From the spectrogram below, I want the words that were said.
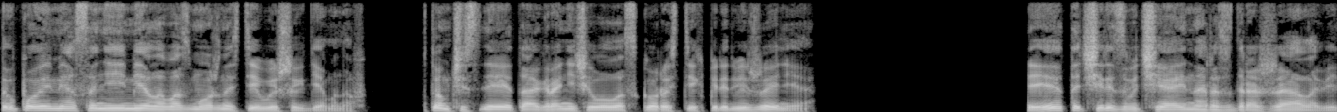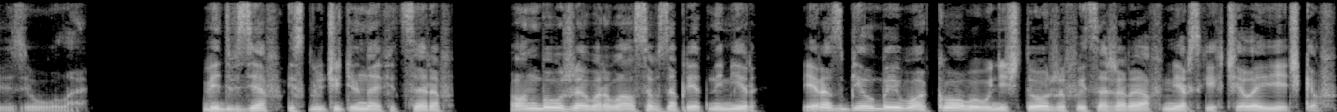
Тупое мясо не имело возможностей высших демонов. В том числе это ограничивало скорость их передвижения. И это чрезвычайно раздражало Вельзеула. Ведь, взяв исключительно офицеров, он бы уже ворвался в запретный мир и разбил бы его оковы, уничтожив и сожрав мерзких человечков.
